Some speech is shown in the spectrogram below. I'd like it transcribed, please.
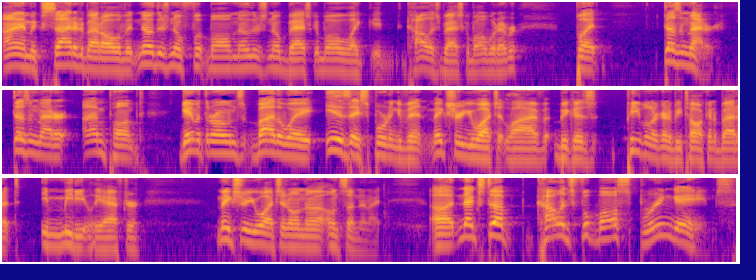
I am excited about all of it. No, there's no football. No, there's no basketball, like college basketball, whatever. But doesn't matter. Doesn't matter. I'm pumped. Game of Thrones, by the way, is a sporting event. Make sure you watch it live because people are going to be talking about it immediately after make sure you watch it on uh, on Sunday night. Uh, next up, college football spring games.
